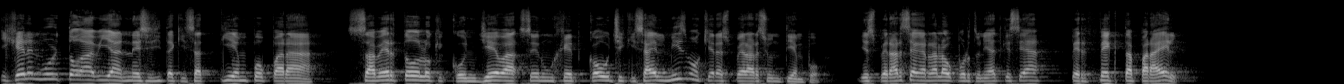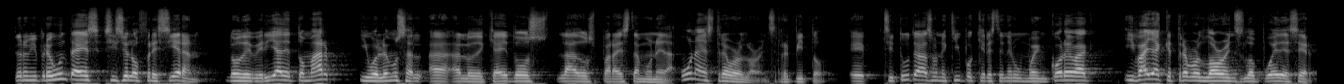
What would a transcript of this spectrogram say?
Y Kellen Moore todavía necesita quizá tiempo para saber todo lo que conlleva ser un head coach y quizá él mismo quiera esperarse un tiempo y esperarse a agarrar la oportunidad que sea perfecta para él. Pero mi pregunta es, si se lo ofrecieran, ¿lo debería de tomar? Y volvemos a, lo de que hay dos lados para esta moneda. Una es Trevor Lawrence, repito, eh, si tú te vas a un equipo, quieres tener un buen coreback y vaya que Trevor Lawrence lo puede ser.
